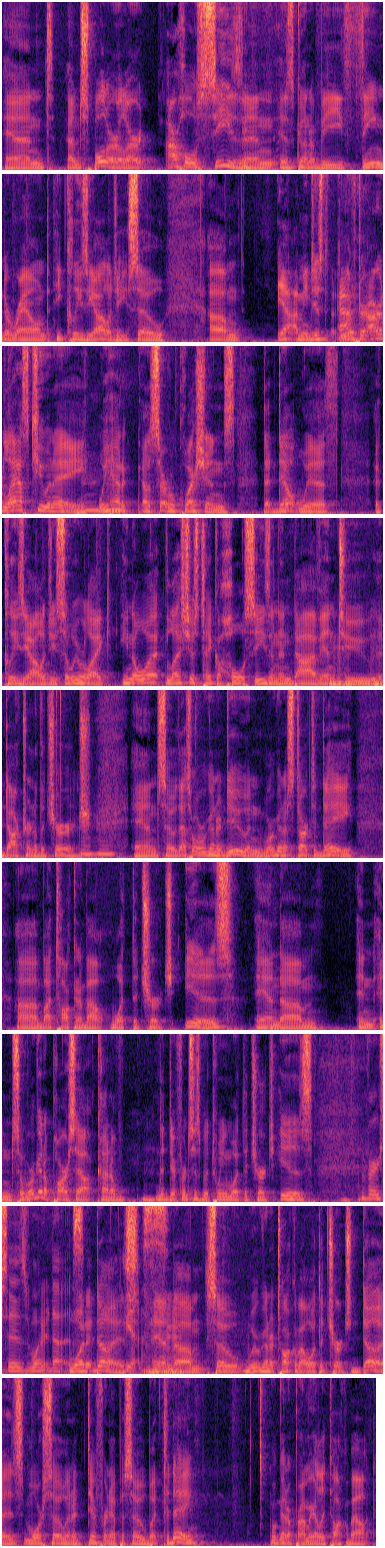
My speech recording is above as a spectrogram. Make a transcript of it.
And, and spoiler alert, our whole season is going to be themed around ecclesiology. So, um, yeah, I mean, just after our last Q and A, we had a, a several questions that dealt with ecclesiology. So we were like, you know what? Let's just take a whole season and dive into Mhm. the doctrine of the church. Mm-hmm. And so that's what we're going to do. And we're going to start today uh, by talking about what the church is. And, um, and, and so we're going to parse out kind of the differences between what the church is, Versus what it does. what it does. Yes. And Mhm. um, so we're going to talk about what the church does more so in a different episode. But today, we're going to primarily talk about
